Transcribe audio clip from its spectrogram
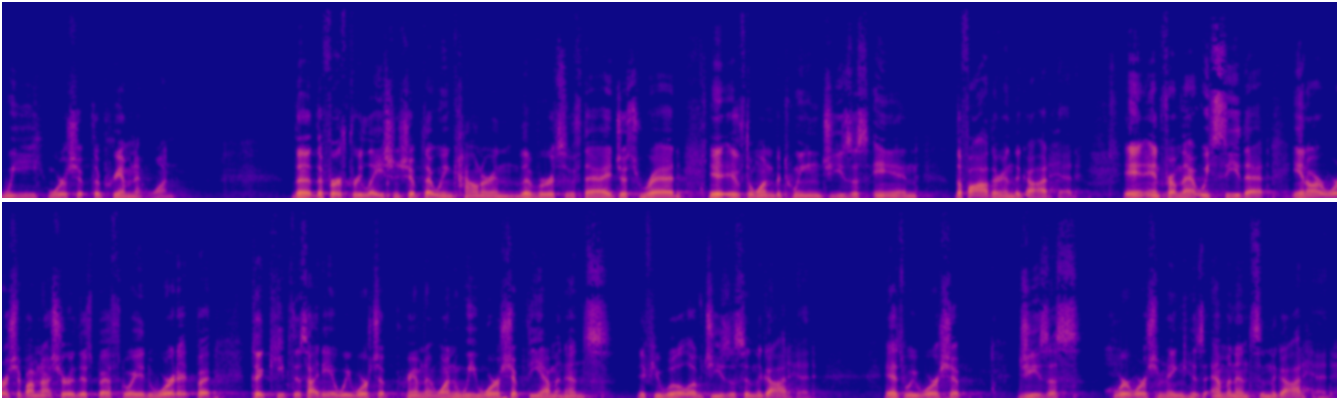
We worship the preeminent one. The, the first relationship that we encounter in the verses that I just read is the one between Jesus and the Father and the Godhead. And, and, from that, we see that in our worship, I'm not sure this best way to word it, but to keep this idea, we worship preeminent one, we worship the eminence, if you will, of Jesus in the Godhead. As we worship Jesus, we're worshiping his eminence in the Godhead.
